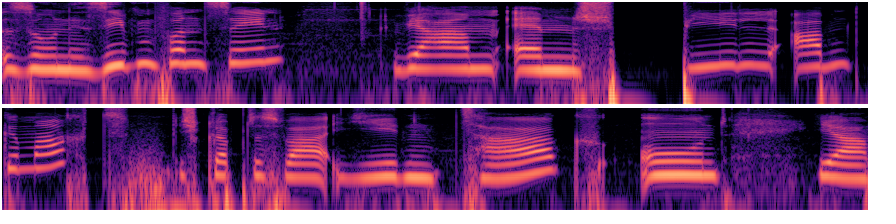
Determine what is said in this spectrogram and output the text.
so eine 7 von 10. Wir haben ähm, Spielabend gemacht. Ich glaube, das war jeden Tag. Und ja.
